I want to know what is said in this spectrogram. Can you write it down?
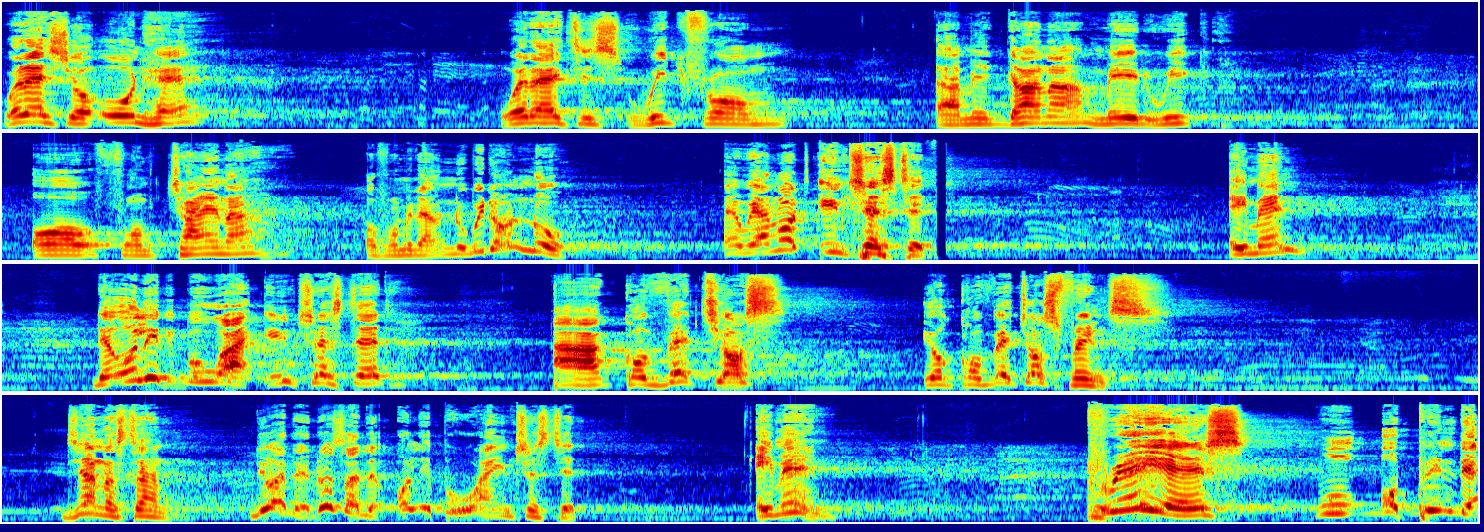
Whether it's your own hair, whether it is wig from, I mean, Ghana made wig, or from China, or from India. No, we don't know. And we are not interested. Amen. The only people who are interested are covetous, your covetous friends. Do you understand? Those are the only people who are interested. Amen. Prayers will open the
